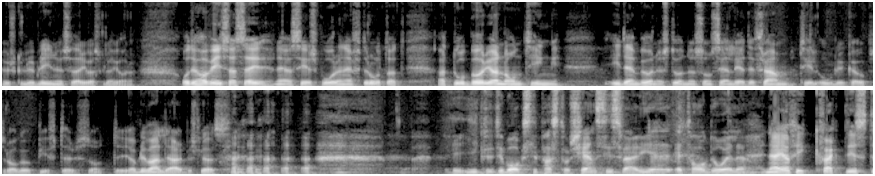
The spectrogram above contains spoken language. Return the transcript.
hur skulle det bli nu i Sverige, vad skulle jag göra? Och det har visat sig när jag ser spåren efteråt att, att då börjar någonting i den bönestunden som sen ledde fram till olika uppdrag och uppgifter. Så jag blev aldrig arbetslös. Gick du tillbaks till pastortjänst i Sverige ett tag då eller? Nej, jag fick faktiskt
